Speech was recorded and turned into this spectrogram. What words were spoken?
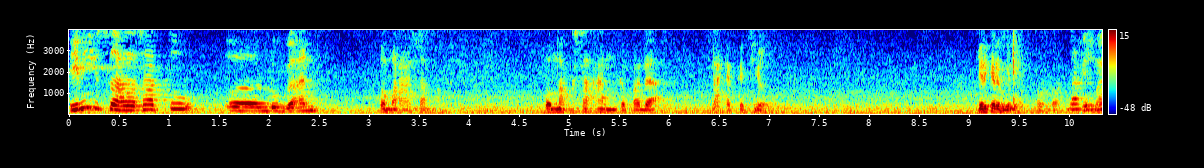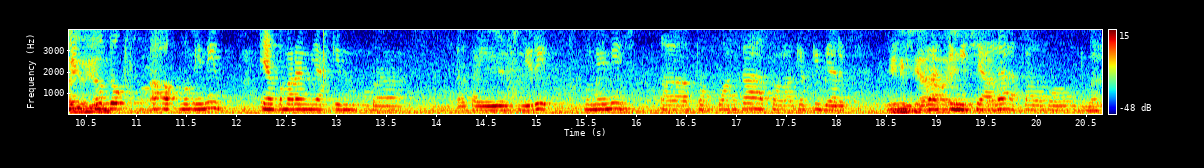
Ini salah satu eh, dugaan pemerasan pemaksaan kepada rakyat kecil. Kira-kira begitu, kawan-kawan. Bang untuk uh, oknum ini yang kemarin yakin Mbak uh, Kak Yuyun sendiri oknum ini uh, perempuan kah atau laki-laki biar Inisial jelas inisialnya atau mau gimana?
